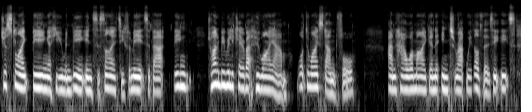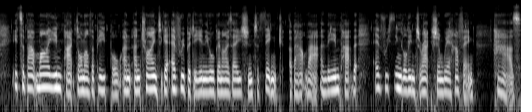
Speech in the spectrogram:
just like being a human being in society, for me, it's about being trying to be really clear about who I am. What do I stand for? And how am I going to interact with others? It, it's it's about my impact on other people and, and trying to get everybody in the organisation to think about that and the impact that every single interaction we're having has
